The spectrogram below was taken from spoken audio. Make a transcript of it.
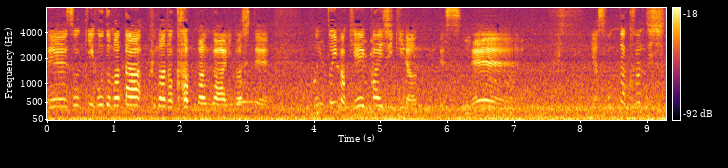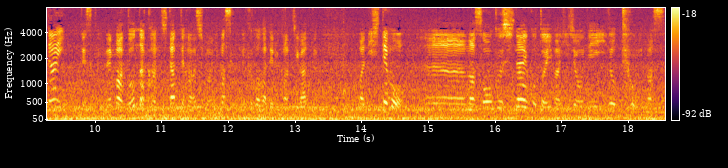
で先ほどまた熊の看板がありまして本当今警戒時期なんですね。いやそんな感じしないんですけどね。まあどんな感じだって話もありますけどね。熊が出る感じがあって、まあ、にしてもうーん、まあ、遭遇しないことを今非常に祈っております。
